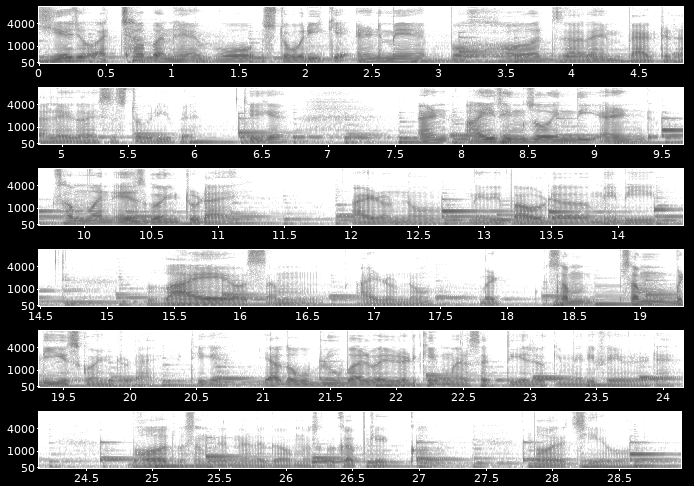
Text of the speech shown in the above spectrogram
ये जो अच्छापन है, वो स्टोरी के एंड में बहुत ज़्यादा इम्पैक्ट डालेगा इस स्टोरी पे, ठीक है? And I think so in the end someone is going to die I don't know maybe Powder maybe Vi और some I don't know but some somebody is going to die ठीक है? या तो वो ब्लू बाल वाली लड़की मर सकती है, जो कि मेरी फेवरेट है। बहुत पसंद करने लगा हूँ मैं उसको कप केक को। बहुत अच्छी है वो।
